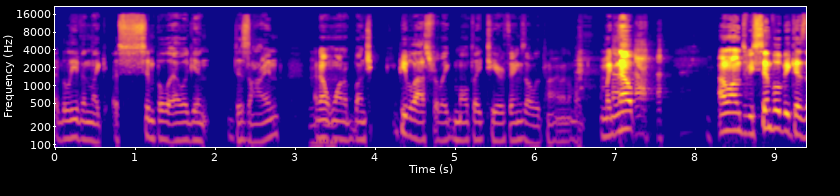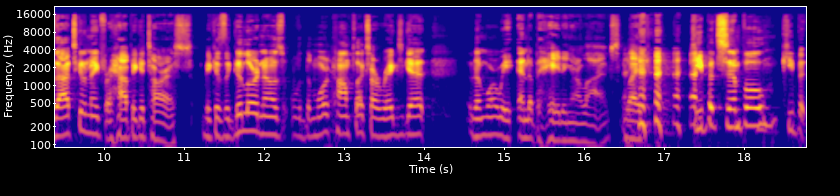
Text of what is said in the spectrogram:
I believe in like a simple, elegant design. I don't Mhm. want a bunch. People ask for like multi-tier things all the time, and I'm like, I'm like, nope. I want them to be simple because that's going to make for happy guitarists. Because the good Lord knows, the more Yeah. complex our rigs get, the more we end up hating our lives. Like, keep it simple, keep it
